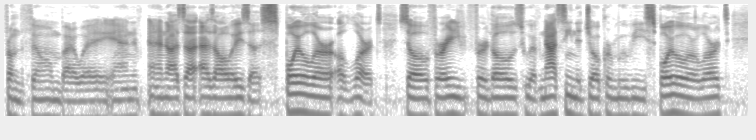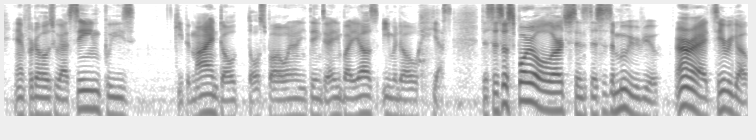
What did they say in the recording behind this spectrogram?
from the film. By the way, and and as as always, a spoiler alert. So for any for those who have not seen the Joker movie, spoiler alert. And for those who have seen, please keep in mind don't don't spoil anything to anybody else even though yes this is a spoiler alert since this is a movie review. All right here we go.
